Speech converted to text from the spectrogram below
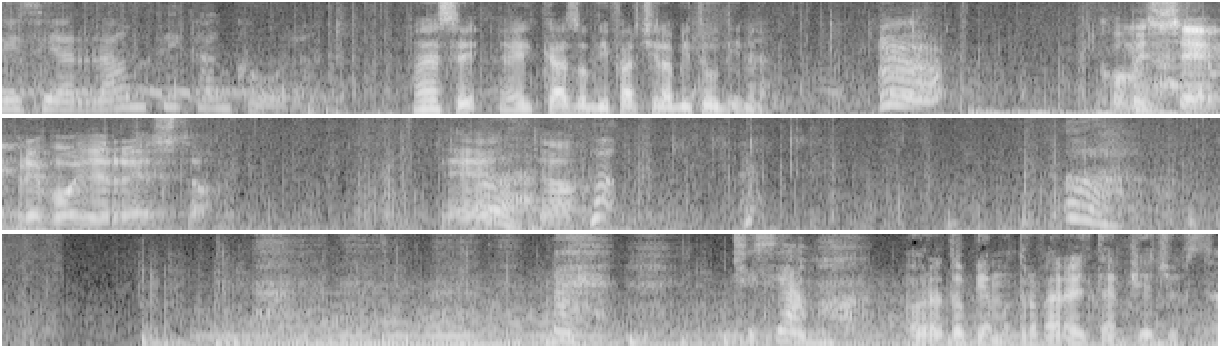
Ci si arrampica ancora. Eh sì, è il caso di farci l'abitudine. Come sempre poi del resto. Aspetta. Beh, ci siamo. Ora dobbiamo trovare il tempio giusto.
